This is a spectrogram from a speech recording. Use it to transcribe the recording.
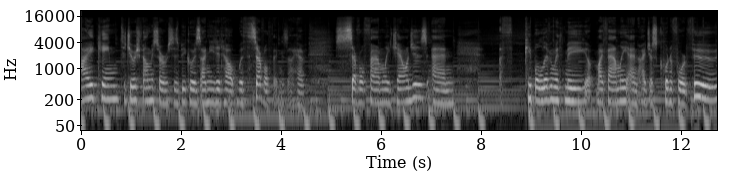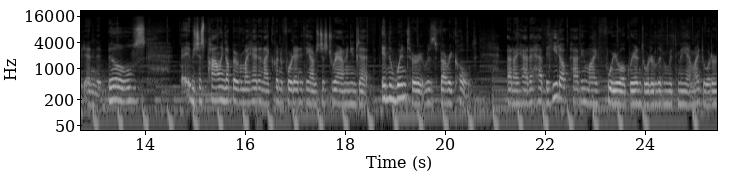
I came to Jewish Family Services because I needed help with several things. I have several family challenges and people living with me, my family, and I just couldn't afford food and the bills. It was just piling up over my head and I couldn't afford anything. I was just drowning in debt. In the winter, it was very cold and I had to have the heat up having my four-year-old granddaughter living with me and my daughter.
